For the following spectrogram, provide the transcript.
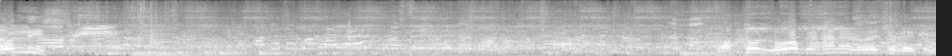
চল্লিশ। কত লোক এখানে রয়েছে দেখুন।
